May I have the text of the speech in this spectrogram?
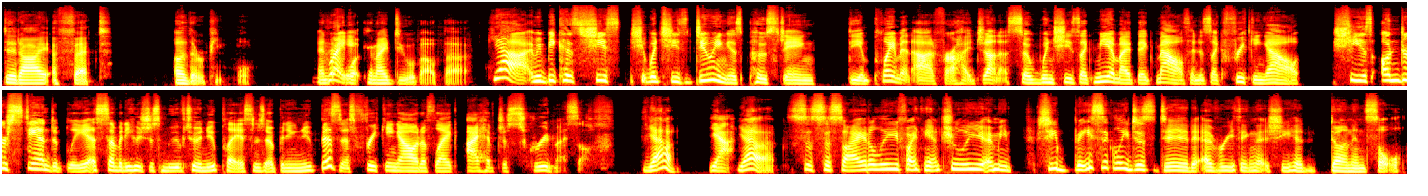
did I affect other people? And right. what can I do about that? Yeah. I mean, because she's she, what she's doing is posting the employment ad for a hygienist. So when she's like me and my big mouth and is like freaking out, she is understandably, as somebody who's just moved to a new place and is opening a new business, freaking out of like, I have just screwed myself. Yeah. Yeah. Yeah. So societally, financially, I mean, she basically just did everything that she had done in Seoul.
